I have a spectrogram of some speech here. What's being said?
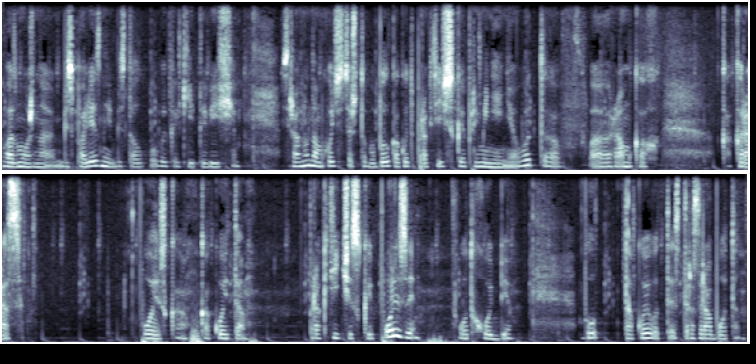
возможно, бесполезные, бестолковые какие-то вещи. Все равно нам хочется, чтобы было какое-то практическое применение. Вот э, в э, рамках как раз поиска какой-то практической пользы от хобби был такой вот тест разработан.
